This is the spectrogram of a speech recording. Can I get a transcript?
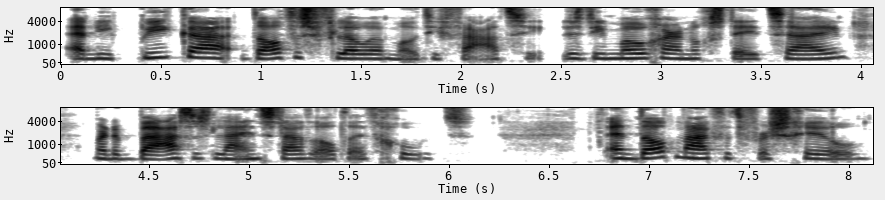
En die pieken, dat is flow en motivatie. Dus die mogen er nog steeds zijn. Maar de basislijn staat altijd goed. En dat maakt het verschil.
